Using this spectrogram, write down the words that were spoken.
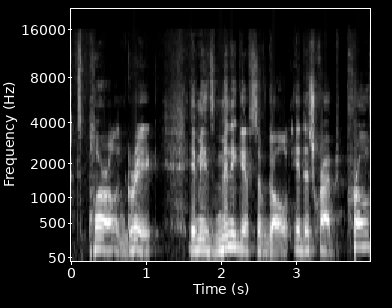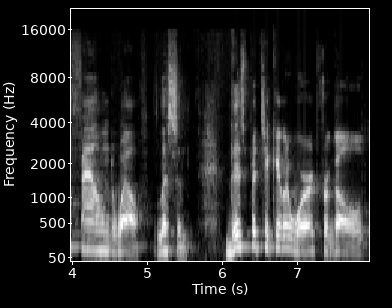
It's plural in Greek. It means many gifts of gold. It described profound wealth. Listen, this particular word for gold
